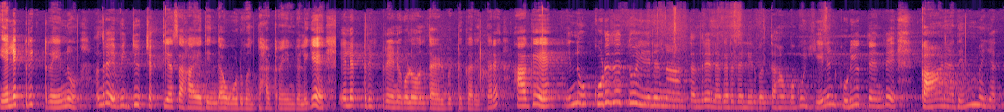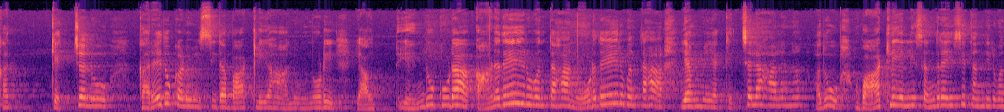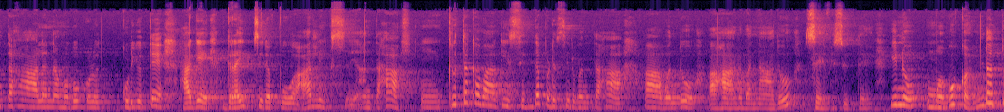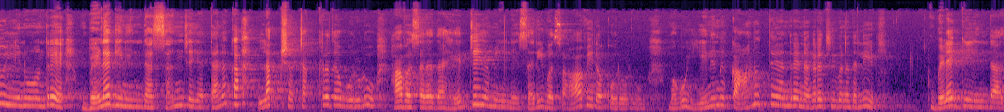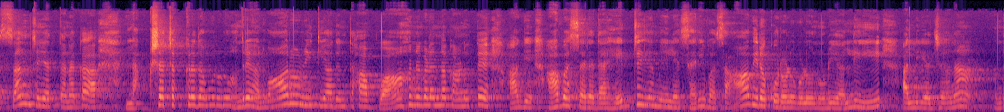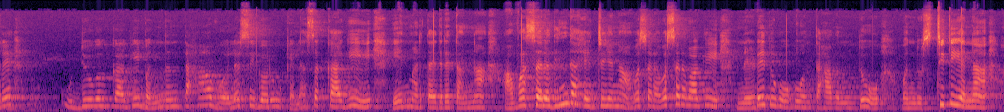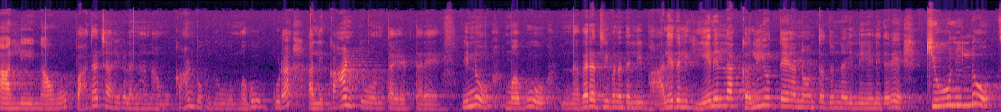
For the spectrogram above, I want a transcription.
ಎಲೆಕ್ಟ್ರಿಕ್ ಟ್ರೈನು ಅಂದರೆ ವಿದ್ಯುತ್ ಶಕ್ತಿಯ ಸಹಾಯದಿಂದ ಓಡುವಂತಹ ಟ್ರೈನ್ಗಳಿಗೆ ಎಲೆಕ್ಟ್ರಿಕ್ ಟ್ರೈನುಗಳು ಅಂತ ಹೇಳ್ಬಿಟ್ಟು ಕರೀತಾರೆ. ಹಾಗೆ ಇನ್ನು ಕುಡಿದದ್ದು ಏನನ್ನ ಅಂತಂದರೆ ನಗರದಲ್ಲಿರುವಂತಹ ಮಗು ಏನೇನು ಕುಡಿಯುತ್ತೆ ಅಂದರೆ ಕಾಣದೆಮ್ಮೆಯ ಕ ಕೆಚ್ಚಲು, ಕರೆದು ಕಳುಹಿಸಿದ ಬಾಟ್ಲಿಯ ಹಾಲು. ನೋಡಿ ಯಾವ ಎಂದೂ ಕೂಡ ಕಾಣದೇ ಇರುವಂತಹ, ನೋಡದೇ ಇರುವಂತಹ ಎಮ್ಮೆಯ ಕೆಚ್ಚಲ ಹಾಲನ್ನು, ಅದು ಬಾಟ್ಲಿಯಲ್ಲಿ ಸಂಗ್ರಹಿಸಿ ತಂದಿರುವಂತಹ ಹಾಲನ್ನು ಮಗುಗಳು ಕುಡಿಯುತ್ತೆ. ಹಾಗೆ ಗ್ರೈಪ್ ಸಿರಪ್ಪು ಆರ್ಲಿಕ್ಸ್ ಅಂತಹ ಕೃತಕವಾಗಿ ಸಿದ್ಧಪಡಿಸಿರುವಂತಹ ಒಂದು ಆಹಾರವನ್ನು ಅದು ಸೇವಿಸುತ್ತೆ. ಇನ್ನು ಮಗು ಕಂಡದ್ದು ಏನು ಅಂದರೆ ಬೆಳಗಿನಿಂದ ಸಂಜೆಯ ತನಕ ಲಕ್ಷ ಚಕ್ರದ ಉರುಳು ಅವಸರದ ಹೆಜ್ಜೆಯ ಮೇಲೆ ಸರಿವ ಸಾವಿರ ಕೊರಳು. ಮಗು ಏನೇನು ಕಾಣುತ್ತೆ ಅಂದರೆ ನಗರ ಜೀವನದಲ್ಲಿ ಬೆಳಗ್ಗೆಯಿಂದ ಸಂಜೆಯ ತನಕ ಲಕ್ಷ ಚಕ್ರದ ಉರುಳು ಅಂದರೆ ಹಲವಾರು ರೀತಿಯಾದಂತಹ ವಾಹನಗಳನ್ನು ಕಾಣುತ್ತೆ. ಹಾಗೆ ಅವಸರದ ಹೆಜ್ಜೆಯ ಮೇಲೆ ಸರಿವ ಸಾವಿರ ಕೊರಳುಗಳು ನೋಡಿ ಅಲ್ಲಿ ಅಲ್ಲಿಯ ಜನ, ಅಂದರೆ ಉದ್ಯೋಗಕ್ಕಾಗಿ ಬಂದಂತಹ ವಲಸಿಗರು ಕೆಲಸಕ್ಕಾಗಿ ಏನು ಮಾಡ್ತಾ ಇದ್ದಾರೆ? ತನ್ನ ಅವಸರದಿಂದ ಹೆಜ್ಜೆಯನ್ನು ಅವಸರ ಅವಸರವಾಗಿ ನಡೆದು ಹೋಗುವಂತಹ ಒಂದು ಒಂದು ಸ್ಥಿತಿಯನ್ನು ಅಲ್ಲಿ ನಾವು ಪಾದಚಾರಿಗಳನ್ನು ನಾವು ಕಾಣಬಹುದು. ಮಗು ಕೂಡ ಅಲ್ಲಿ ಕಾಣ್ತು ಅಂತ ಹೇಳ್ತಾರೆ. ಇನ್ನು ಮಗು ನಗರ ಜೀವನದಲ್ಲಿ, ಬಾಲ್ಯದಲ್ಲಿ ಏನೆಲ್ಲ ಕಲಿಯುತ್ತೆ ಅನ್ನೋವಂಥದ್ದನ್ನು ಇಲ್ಲಿ ಹೇಳಿದರೆ, ಕ್ಯೂ ನಿಲ್ಲು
